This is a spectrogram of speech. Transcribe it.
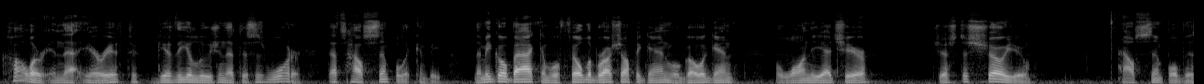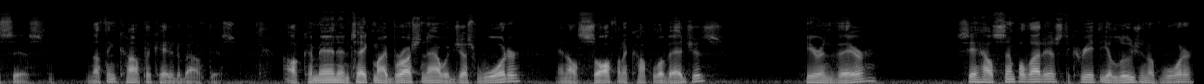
color in that area to give the illusion that this is water. That's how simple it can be. Let me go back and we'll fill the brush up again. We'll go again along the edge here just to show you how simple this is. Nothing complicated about this. I'll come in and take my brush now with just water and I'll soften a couple of edges here and there. See how simple that is to create the illusion of water?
